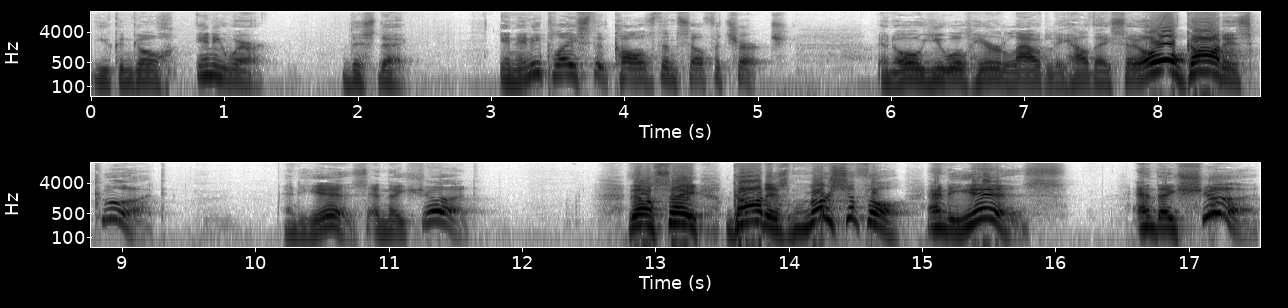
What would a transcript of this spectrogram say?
You can go anywhere this day, in any place that calls themselves a church. And oh, you will hear loudly how they say, Oh, God is good. And He is, and they should. They'll say, God is merciful, and He is, and they should.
